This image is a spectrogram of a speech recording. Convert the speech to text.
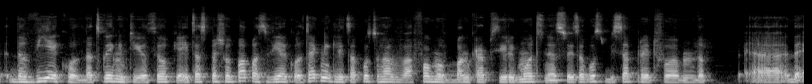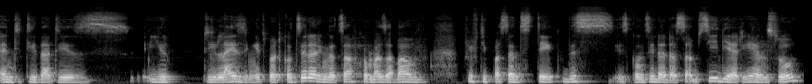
the, vehicle that's going into Ethiopia, it's a special purpose vehicle. Technically, it's supposed to have a form of bankruptcy remoteness, so it's supposed to be separate from the uh, the entity that is utilizing it. But considering that Safaricom has above 50% stake, this is considered a subsidiary, and so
